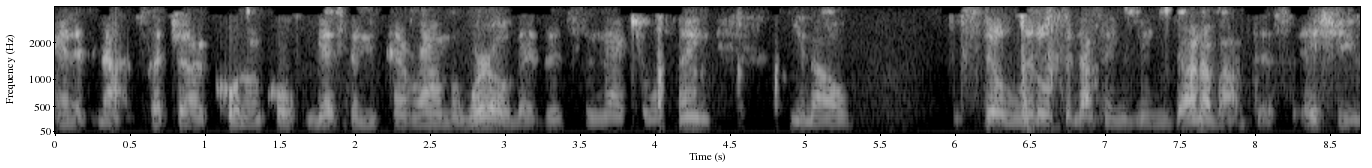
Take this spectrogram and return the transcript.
and it's not such a quote unquote myth around the world that it's an actual thing, you know, still little to nothing is being done about this issue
